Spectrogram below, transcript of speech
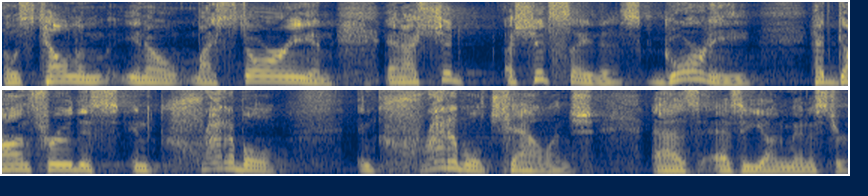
I was telling him, you know, my story and, and I should, I should say this. Gordy had gone through this incredible, incredible challenge as, as a young minister.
